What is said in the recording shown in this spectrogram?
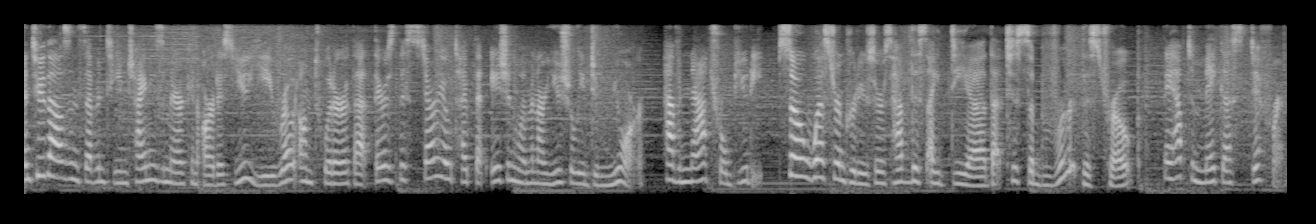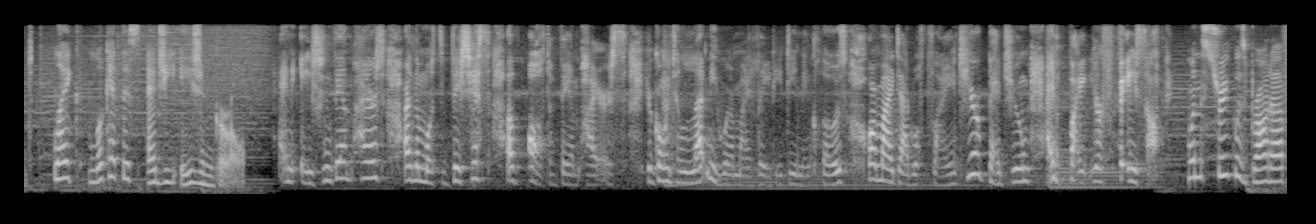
In 2017, Chinese American artist Yu Yi wrote on Twitter that there's this stereotype that Asian women are usually demure, have natural beauty. So, Western producers have this idea that to subvert this trope, they have to make us different. Like, look at this edgy Asian girl. And Asian vampires are the most vicious of all the vampires. You're going to let me wear my lady demon clothes, or my dad will fly into your bedroom and bite your face off. When the streak was brought up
